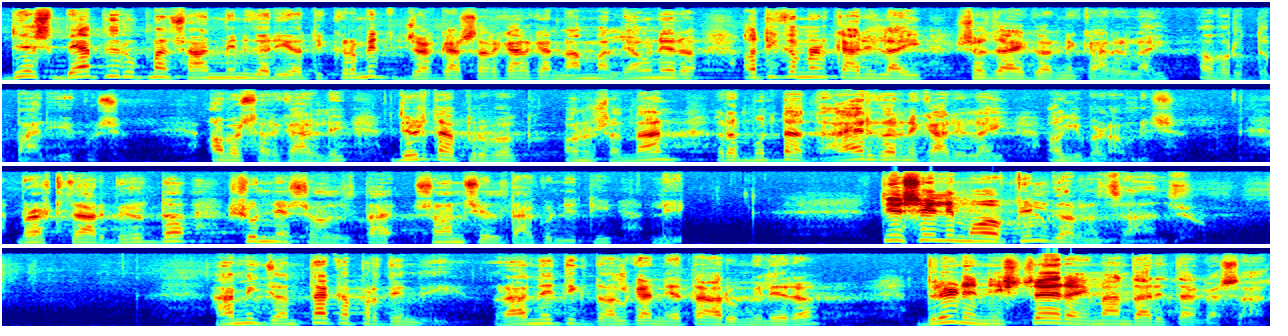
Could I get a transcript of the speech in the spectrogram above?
देशव्यापी रूपमा छानबिन गरी अतिक्रमित जग्गा सरकारका नाममा ल्याउने र अतिक्रमणकारीलाई सजाय गर्ने कार्यलाई अवरुद्ध पारिएको छ। अब सरकारले दृढतापूर्वक अनुसन्धान र मुद्दा दायर गर्ने कार्यलाई अघि बढाउनेछ। भ्रष्टाचार विरुद्ध शून्य सहलता सहनशीलताको नीति लिए त्यसैले म अपिल गर्न चाहन्छु हामी जनताका प्रतिनिधि राजनीतिक दलका नेताहरू मिलेर दृढ निश्चय र इमान्दारिताका साथ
